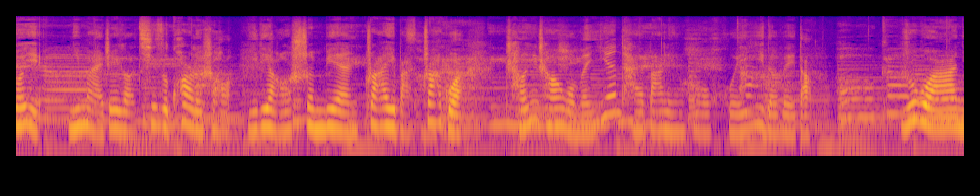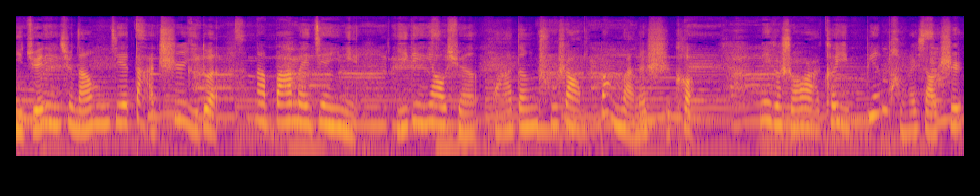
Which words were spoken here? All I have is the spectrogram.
所以你买这个棋子块的时候，一定要顺便抓一把抓果，尝一尝我们烟台八零后回忆的味道。如果啊你决定去南红街大吃一顿，那八妹建议你一定要选华灯初上傍晚的时刻，那个时候啊可以边捧着小吃，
